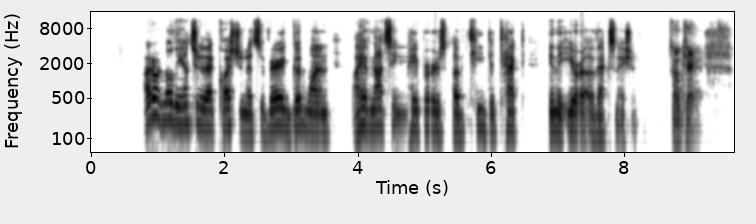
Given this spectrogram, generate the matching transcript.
I don't know the answer to that question. It's a very good one. I have not seen papers of T detect in the era of vaccination. Okay.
